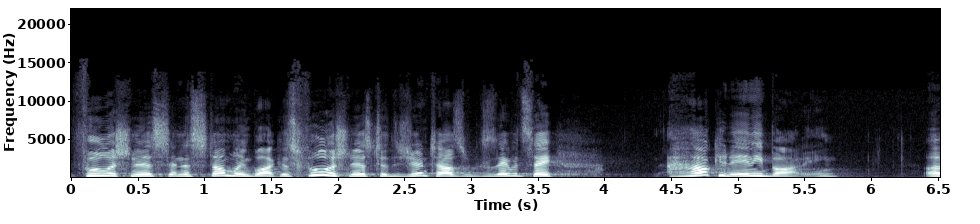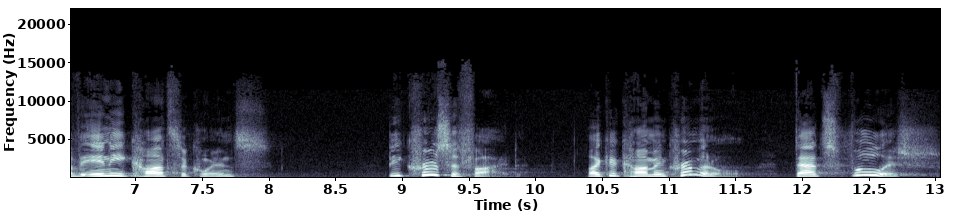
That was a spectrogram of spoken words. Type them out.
foolishness and a stumbling block. It's foolishness to the Gentiles because they would say, How can anybody of any consequence be crucified like a common criminal? That's foolish.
